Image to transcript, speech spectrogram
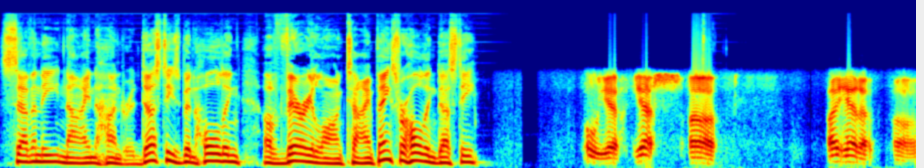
7900. Dusty's been holding a very long time. Thanks for holding, Dusty. Oh, yeah. Yes. Uh, I had a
